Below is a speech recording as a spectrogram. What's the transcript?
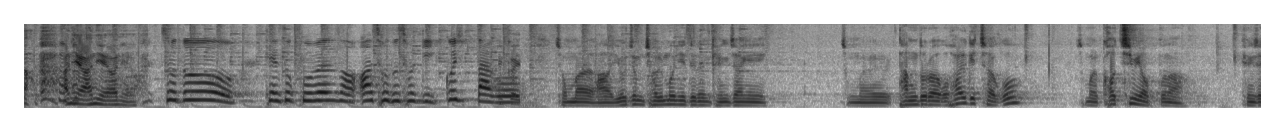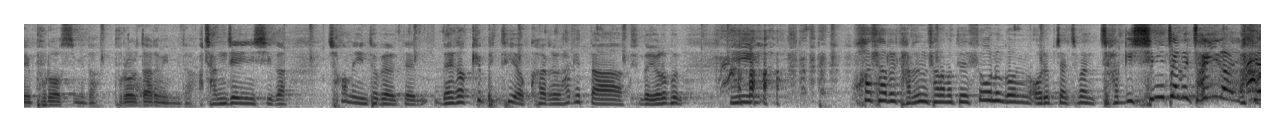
아니에요, 아니에요, 아니에요. 저도 계속 보면서 아 저도 저기 있고 싶다고 그러니까 정말 아, 요즘 젊은이들은 굉장히 정말 당돌하고 활기차고 정말 거침이 없구나. 굉장히 부러웠습니다. 부러울 따름입니다. 장재인 씨가 처음에 인터뷰할 때 내가 큐피트 역할을 하겠다. 근데 여러분 이 화살을 다른 사람한테 쏘는 건 어렵지 않지만 자기 심장을 자기가 이렇게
